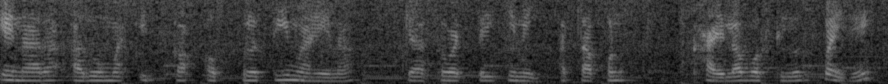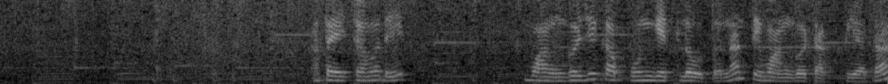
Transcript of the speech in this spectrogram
येणारा अरोमा इतका अप्रतिम आहे ना की असं वाटतंय की नाही आता आपण खायला बसलंच पाहिजे. आता याच्यामध्ये वांग जे कापून घेतलं होतं ना ते वांग टाकते आता.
